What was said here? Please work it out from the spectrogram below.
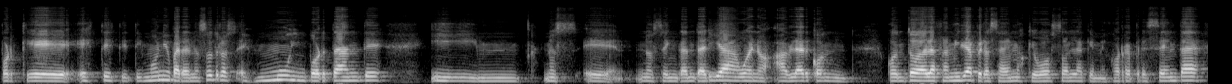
porque este testimonio para nosotros es muy importante y mm, nos, eh, nos encantaría, bueno, hablar con, toda la familia, pero sabemos que vos sos la que mejor representa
